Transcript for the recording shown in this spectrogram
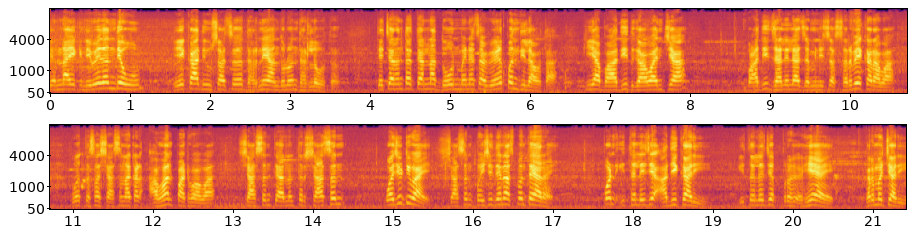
यांना एक निवेदन देऊन एका दिवसाचं धरणे आंदोलन धरलं होतं. त्याच्यानंतर त्यांना दोन महिन्याचा वेळ पण दिला होता की या बाधित गावांच्या बाधित झालेल्या जमिनीचा सर्वे करावा व तसा शासनाकडे अहवाल पाठवावा. शासन त्यानंतर शासन पॉझिटिव्ह आहे. शासन पैसे देण्यास पण तयार आहे. पण इथले जे अधिकारी इथले जे प्र हे आहे कर्मचारी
